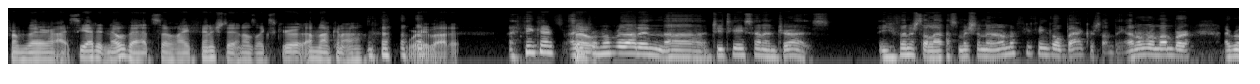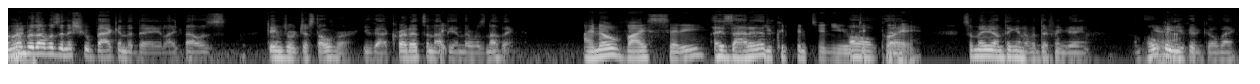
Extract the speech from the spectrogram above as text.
from there. I see. I didn't know that, so I finished it, and I was like, "Screw it, I'm not gonna worry about it." I think I, I remember that in uh, GTA San Andreas. You finished the last mission. and I don't know if you can go back or something. I don't remember. I remember that was an issue back in the day. Like that was games were just over. You got credits, and at Like- the end there was nothing. I know Vice City. Is that it? You could continue Oh, to okay. play. So maybe I'm thinking of a different game. I'm hoping Yeah. you could go back.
